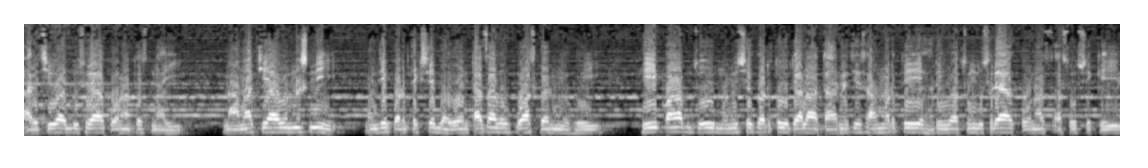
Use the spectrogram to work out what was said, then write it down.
हरशिवाय दुसऱ्या कोणातच नाही. नामाची आवड नसणे म्हणजे प्रत्यक्ष भगवंताचाच उपवास करणे होई हे पाप जो मनुष्य करतो त्याला तारण्याचे सामर्थ्य हरी वाचून दुसऱ्या कोणास असू शकेल.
